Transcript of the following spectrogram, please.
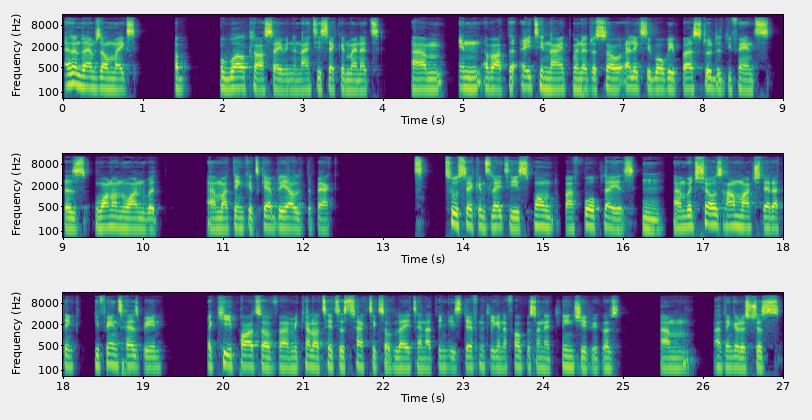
Adam Ramsdale makes a, a world class save in the 92nd minute. Um, in about the 89th minute or so, Alex Iwobi bursts through the defense. There's one on one with, um, I think it's Gabriel at the back. Two seconds later, he's swarmed by four players, Mm. um, which shows how much that I think defense has been a key part of uh, Mikel Arteta's tactics of late. And I think he's definitely going to focus on that clean sheet because um, I think it was just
